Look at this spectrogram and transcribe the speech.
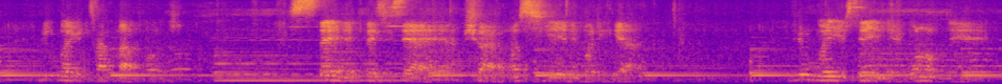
Even when you travel abroad, stay in a place you say, I am sure I will not see anybody here. Even when you stay in one of the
